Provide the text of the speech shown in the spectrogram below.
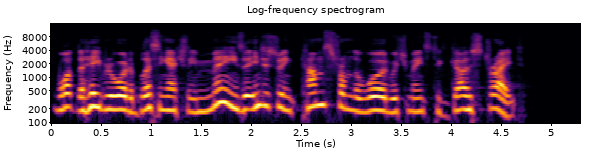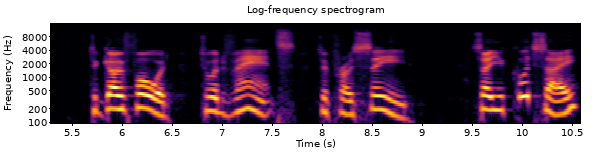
what the Hebrew word of blessing actually means, the interesting, comes from the word which means to go straight, to go forward, to advance, to proceed. So you could say,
